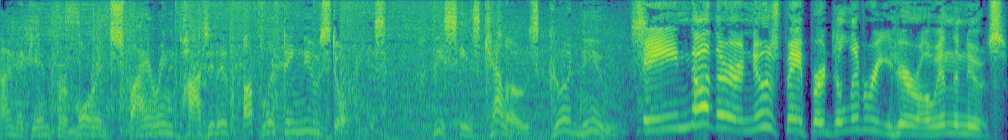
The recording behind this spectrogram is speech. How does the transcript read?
Time again for more inspiring, positive, uplifting news stories. This is Kello's Good News. Another newspaper delivery hero in the news.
